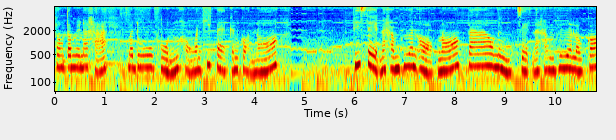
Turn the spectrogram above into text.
ช่องต้อมด้วยนะคะ มาดูผลของวันที่ 8 กันก่อนเนาะพิเศษนะคะเพื่อนออกเนาะ917 นะคะเพื่อนแล้วก็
